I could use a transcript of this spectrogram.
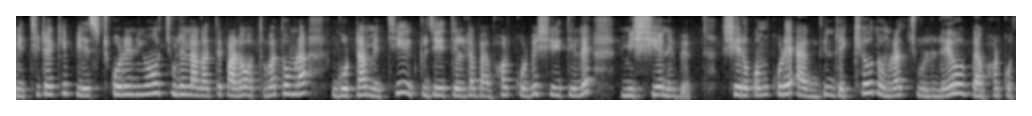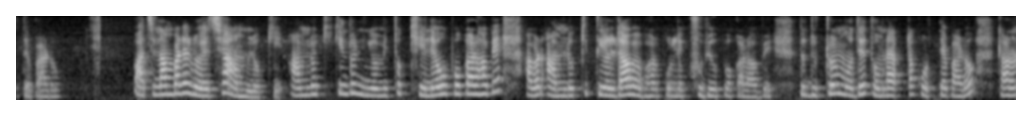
মেথিটাকে পেস্ট করে নিয়েও চুলে লাগাতে পারো, অথবা তোমরা গোটা মেথি, একটু যেই তেলটা ব্যবহার করবে সেই তেলে মিশিয়ে নেবে। সেরকম করে একদিন রেখেও তোমরা চুলেও ব্যবহার করতে পারো। পাঁচ নাম্বারে রয়েছে আমলকি। আমলকি কিন্তু নিয়মিত খেলেও উপকার হবে, আবার আমলকি তেলটাও ব্যবহার করলে খুবই উপকার হবে। তো দুটোর মধ্যে তোমরা একটা করতে পারো, কারণ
